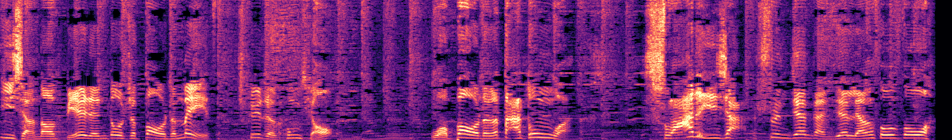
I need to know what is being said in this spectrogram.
一想到别人都是抱着妹子吹着空调，我抱着个大冬瓜，唰的一下，瞬间感觉凉飕飕啊！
